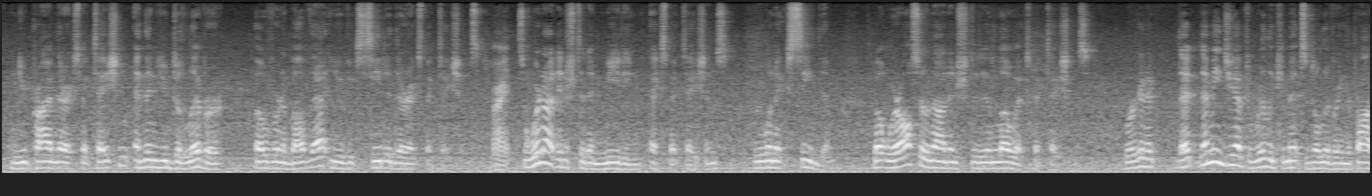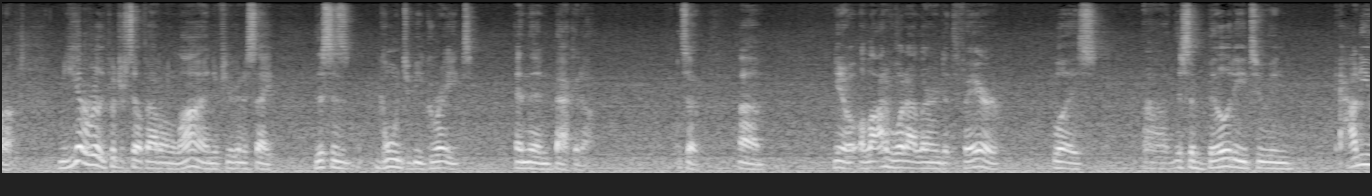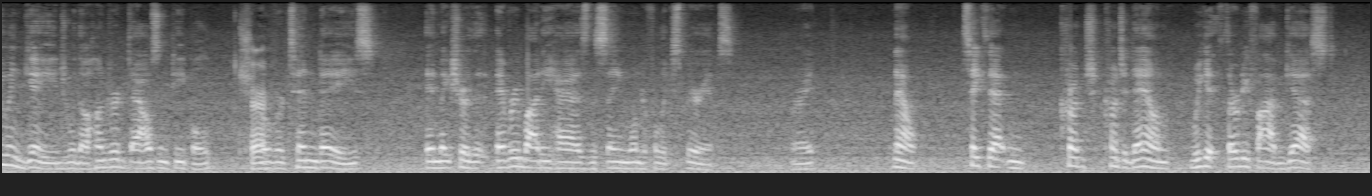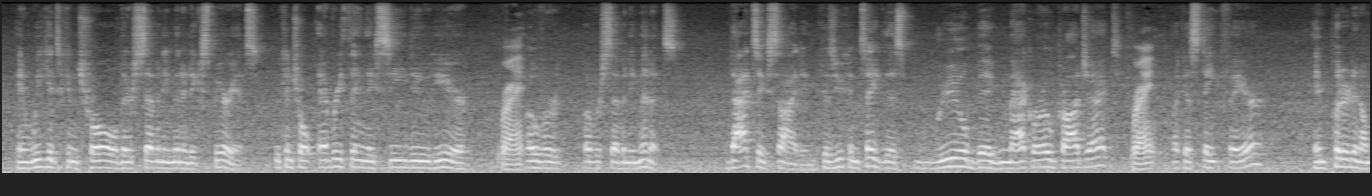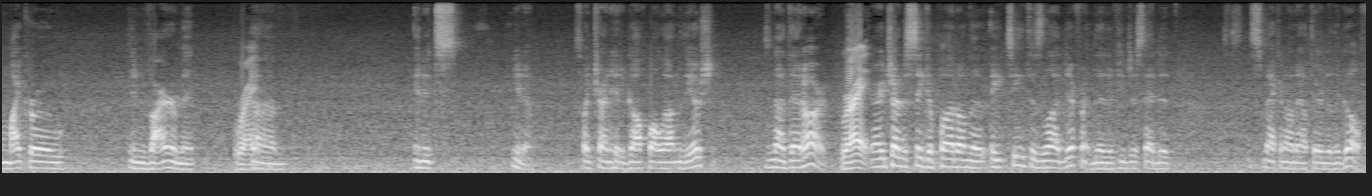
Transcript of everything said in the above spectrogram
and you prime their expectation and then you deliver over and above that, you've exceeded their expectations. Right. So we're not interested in meeting expectations. We want to exceed them. But we're also not interested in low expectations. We're gonna that, that means you have to really commit to delivering the product. I mean you gotta really put yourself out on the line if you're gonna say, This is going to be great and then back it up. So um, you know, a lot of what I learned at the fair was uh, this ability to en- how do you engage with a hundred thousand people Sure. over ten days and make sure that everybody has the same wonderful experience, right? Now, take that and crunch crunch it down. We get 35 guests, and we get to control their 70 minute experience. We control everything they see, do, hear, Right. over over 70 minutes. That's exciting because you can take this real big macro project, Right. like a state fair, and put it in a micro environment. Right. Um, and it's, you know, it's like trying to hit a golf ball out into the ocean. It's not that hard. Right. Right, trying to sink a putt on the 18th is a lot different than if you just had to smack it on out there into the Gulf.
